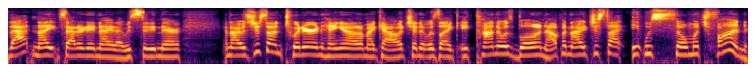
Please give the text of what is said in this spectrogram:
that night, Saturday night, I was sitting there and I was just on Twitter and hanging out on my couch, and it was like it kind of was blowing up, and I just thought it was so much fun.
